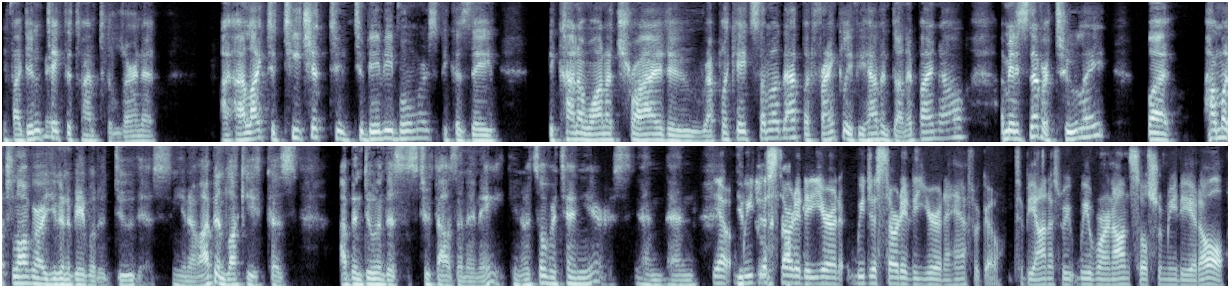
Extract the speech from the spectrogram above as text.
If I didn't take the time to learn it, I, I like to teach it to, to baby boomers because they, they kind of want to try to replicate some of that. But frankly, if you haven't done it by now, I mean, it's never too late, but how much longer are you going to be able to do this? You know, I've been lucky because I've been doing this since 2008. You know, it's over 10 years. And and yeah, we just started a year. We just started a year and a half ago. To be honest, we, we weren't on social media at all.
